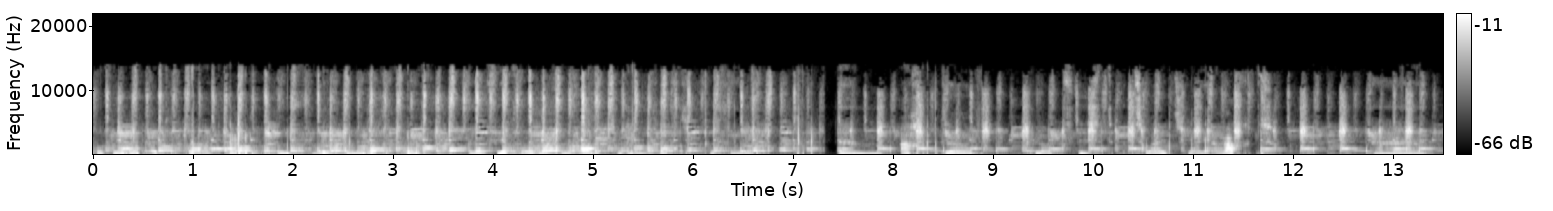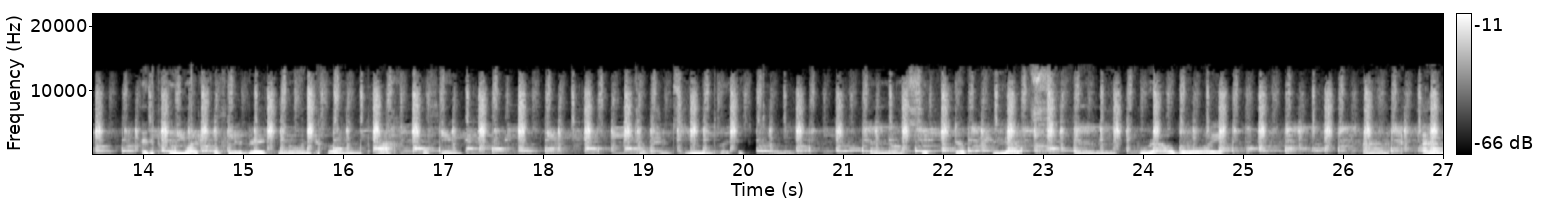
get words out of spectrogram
Profilbild extra und 400, ähm, 4557 Trophäen. Ähm, achter Platz ist 228. Ähm, El Primo als Profilbild 9008 Trophäen. Ich glaube schon 37.000. Ähm, siebter Platz ähm, Growboy. Ähm, ähm,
